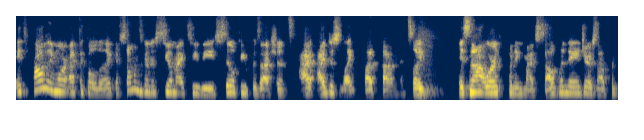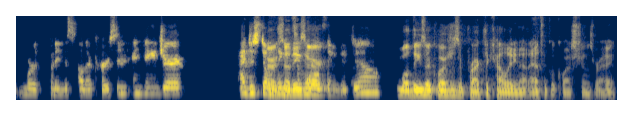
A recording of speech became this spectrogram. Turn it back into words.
it's probably more ethical. To, like if someone's going to steal my TV, steal a few possessions, I, I just like let them. It's like it's not worth putting myself in danger. It's not put, worth putting this other person in danger. I just don't sure, think so it's these a are, thing to do. Well, these are questions of practicality, not ethical questions, right?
